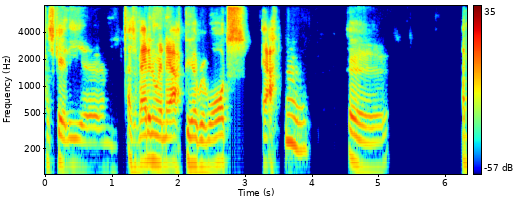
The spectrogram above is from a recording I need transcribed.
forskellige, uh, altså hvad det nu end er, de her rewards er. Mm. Uh, og,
